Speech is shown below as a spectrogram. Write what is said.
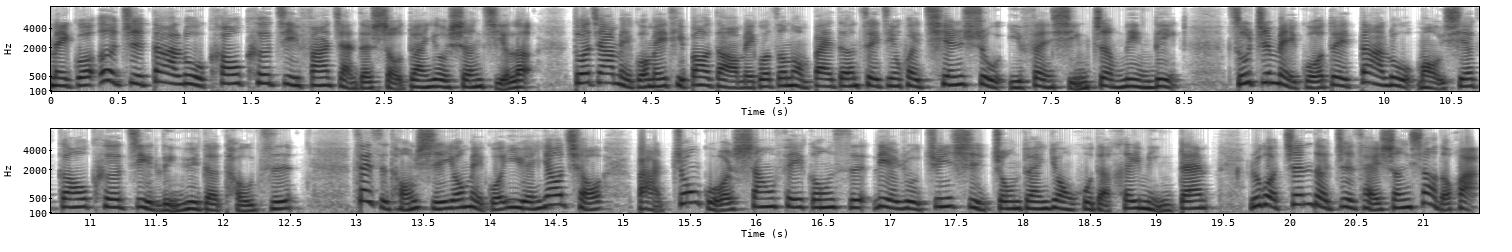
美国遏制大陆高科技发展的手段又升级了。多家美国媒体报道，美国总统拜登最近会签署一份行政命令，阻止美国对大陆某些高科技领域的投资。在此同时，有美国议员要求把中国商飞公司列入军事终端用户的黑名单。如果真的制裁生效的话，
